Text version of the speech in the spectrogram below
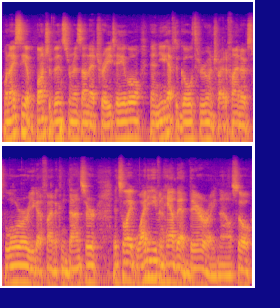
When I see a bunch of instruments on that tray table and you have to go through and try to find an explorer, you got to find a condenser, it's like, why do you even have that there right now? So,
